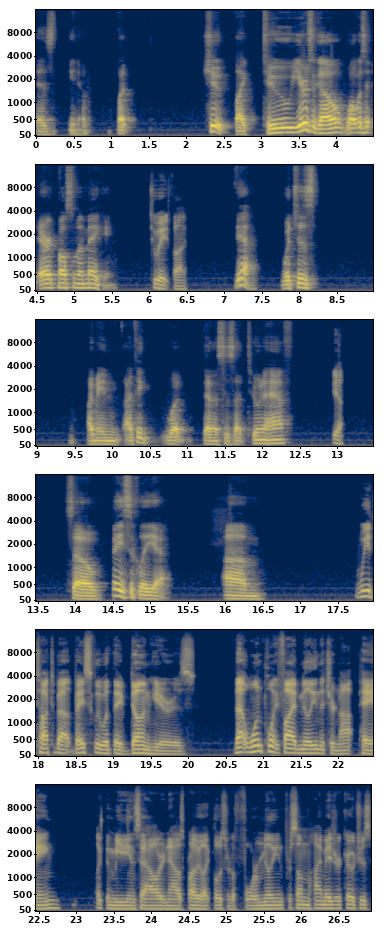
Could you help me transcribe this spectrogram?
is you know but shoot, like two years ago, what was it Eric Musselman making? 285. Yeah, which is, I mean, I think what Dennis is at two and a half. So basically, yeah. Um, we had talked about basically what they've done here is that 1.5 million that you're not paying, like the median salary now is probably like closer to 4 million for some high major coaches.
